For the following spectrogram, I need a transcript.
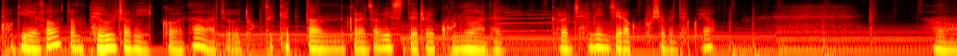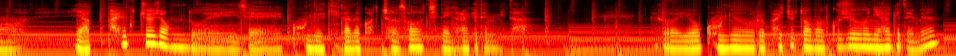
거기에서 좀 배울 점이 있거나 아주 독특했던 그런 서비스들을 공유하는 그런 챌린지라고 보시면 되고요. 어, 약 8주 정도의 이제 공유 기간을 거쳐서 진행을 하게 됩니다. 그래서 이 공유를 8주 동안 꾸준히 하게 되면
